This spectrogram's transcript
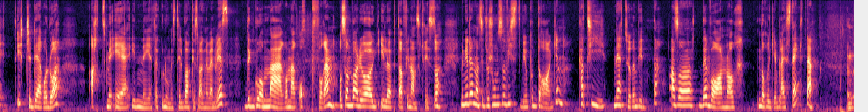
vet ikke der og da at vi er inne i et økonomisk tilbakeslag nødvendigvis. Det går mer og mer opp for en. Og sånn var det jo òg i løpet av finanskrisa. Men i denne situasjonen så visste vi jo på dagen hva tid nedturen begynte. Altså, det var når Norge ble stengt, det. Men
